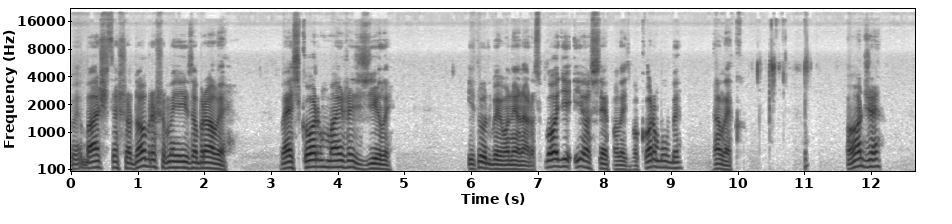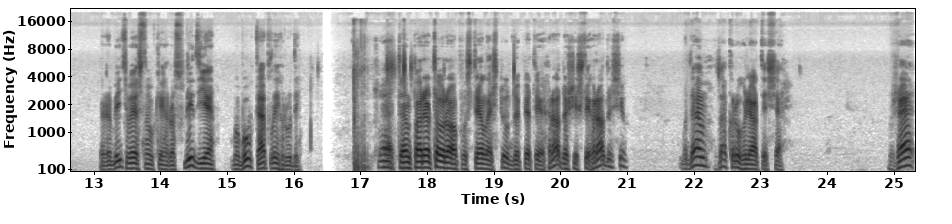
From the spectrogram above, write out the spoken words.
Ви бачите, що добре, що ми її забрали. Весь корм майже з'їли. І тут би вони на розплоді і осипались, бо корм був би далеко. Отже, робіть висновки. Розплід є, бо був теплий грудень. Температура опустилась тут до 5 градусів, 6 градусів. Будемо закруглятися. Вже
